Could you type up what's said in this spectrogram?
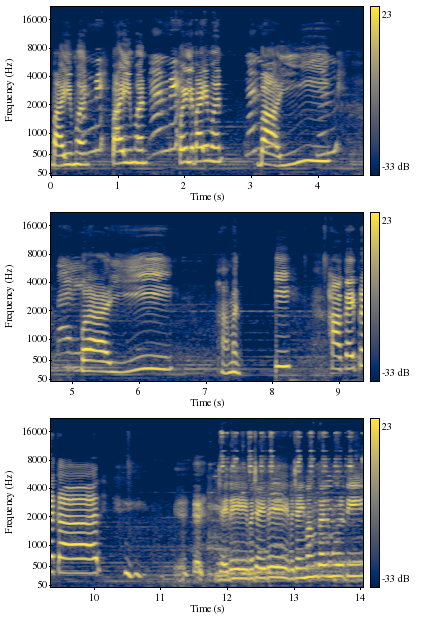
बाई म्हण बाई म्हण. पहिले बाई म्हण. बाई. बाई. हा म्हण. हा काय प्रकार? जय देव जय देव जय मंगल मूर्ती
